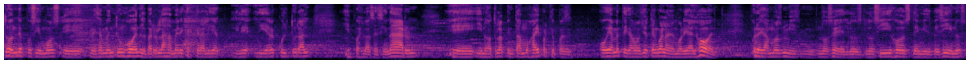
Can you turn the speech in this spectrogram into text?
donde pusimos eh, precisamente un joven del barrio Las Américas que era líder, cultural y pues lo asesinaron y nosotros lo pintamos ahí porque pues obviamente digamos yo tengo la memoria del joven, pero digamos mis, no sé, los, los hijos de mis vecinos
